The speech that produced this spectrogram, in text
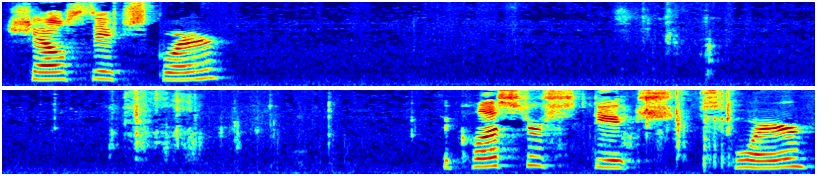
Shell stitch square. The cluster stitch square.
